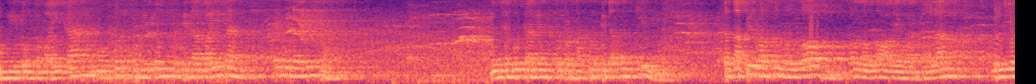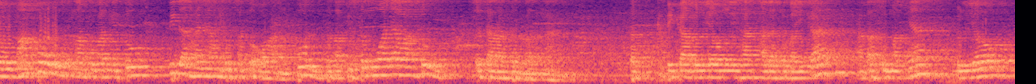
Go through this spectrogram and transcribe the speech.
Menghitung kebaikan maupun menghitung ketidakbaikan, saya tidak bisa menyebutkannya satu persatu tidak mungkin. Tetapi Rasulullah Shallallahu Alaihi Wasallam beliau mampu melakukan itu tidak hanya untuk satu orang pun, tetapi semuanya langsung secara berbarengan. Ketika beliau melihat ada kebaikan atas umatnya, beliau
